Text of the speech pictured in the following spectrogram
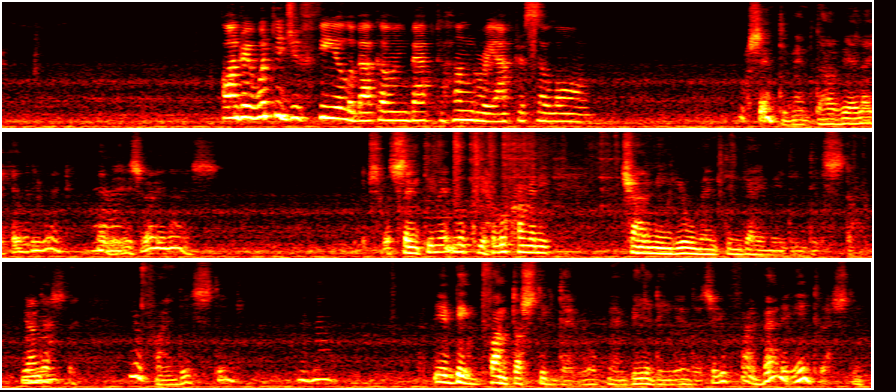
Andre, what did you feel about going back to Hungary after so long? Sentimental like everywhere. Yeah. Every- It's very nice. It's Sentiment. Look, look how many charming human thing I made in this time. You Mhm. understand? You find this thing. Mm -hmm. a big fantastic development building and. So you find very interesting.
